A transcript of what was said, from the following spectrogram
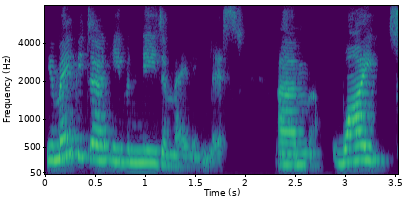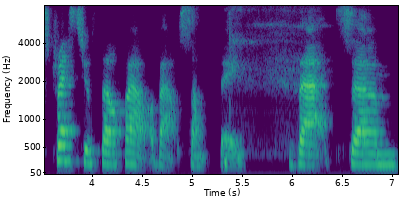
you maybe don't even need a mailing list. Um, why stress yourself out about something that um,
